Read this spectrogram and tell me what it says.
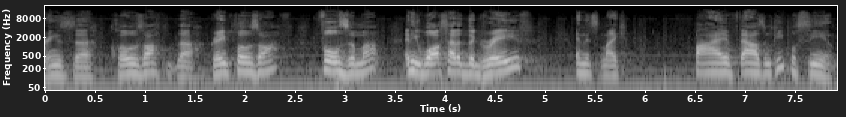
brings the clothes off, the grave clothes off, folds them up, and he walks out of the grave, and it's like 5,000 people see him.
